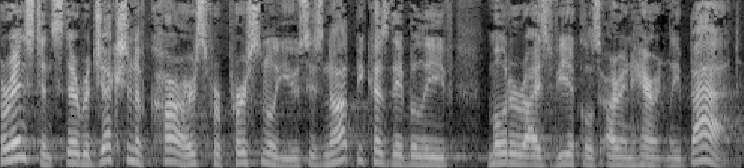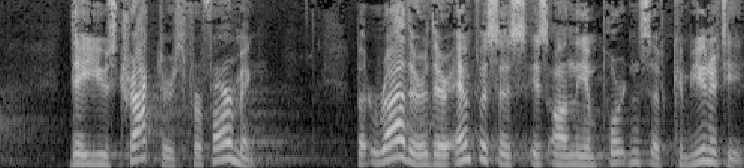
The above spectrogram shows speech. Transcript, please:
for instance, their rejection of cars for personal use is not because they believe motorized vehicles are inherently bad. They use tractors for farming. But rather, their emphasis is on the importance of community.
